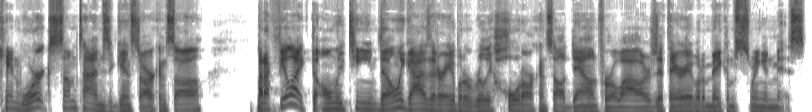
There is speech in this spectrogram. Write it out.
can work sometimes against Arkansas, but I feel like the only team, the only guys that are able to really hold Arkansas down for a while is if they're able to make them swing and miss.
